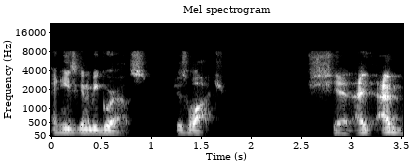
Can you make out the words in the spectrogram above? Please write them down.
and he's going to be gross. Just watch. Shit. I, I'm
